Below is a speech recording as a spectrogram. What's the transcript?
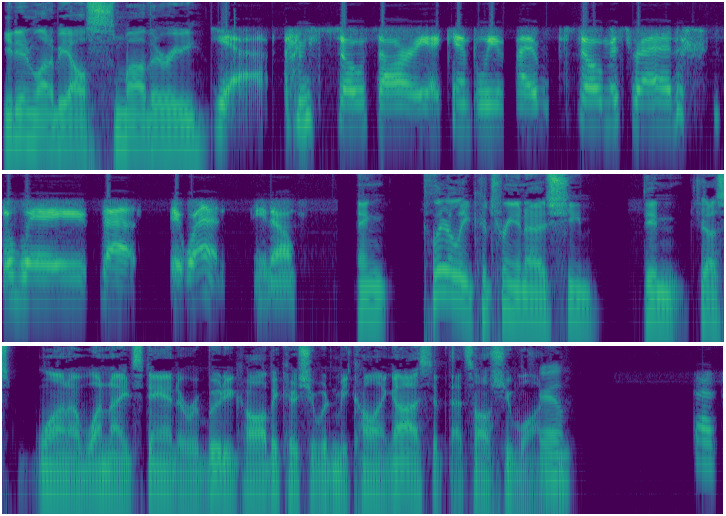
You didn't want to be all smothery. yeah, I'm so sorry. I can't believe I so misread the way that it went. You know. And clearly, Katrina, she didn't just want a one night stand or a booty call because she wouldn't be calling us if that's all she wanted. True. That's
